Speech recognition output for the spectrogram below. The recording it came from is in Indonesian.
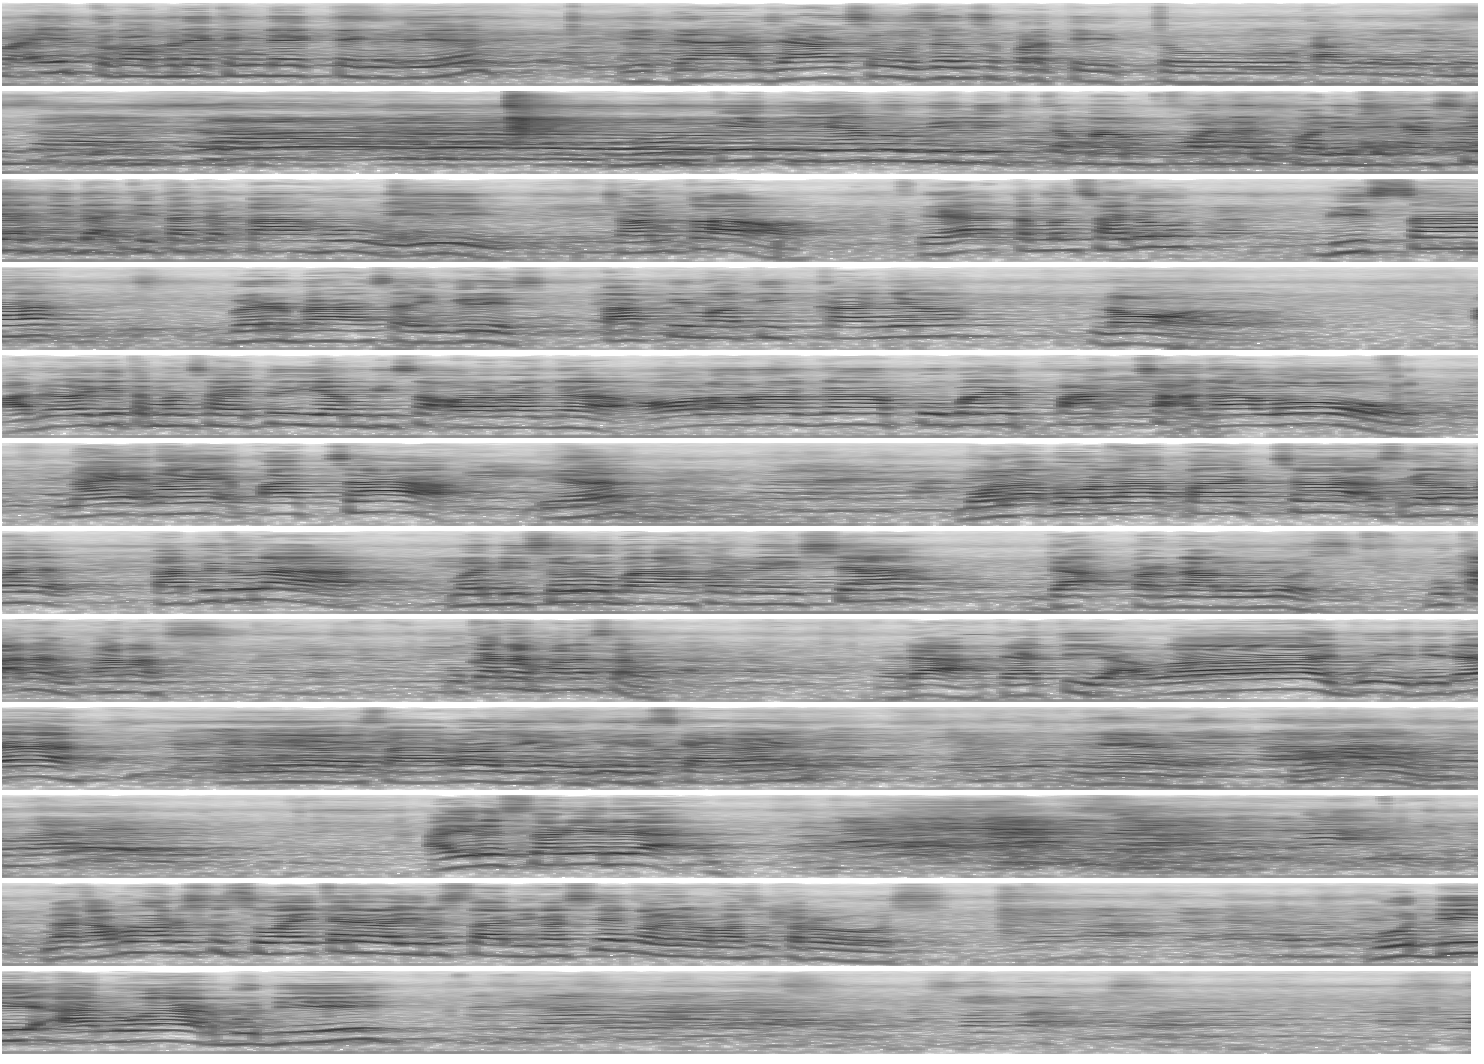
Mak itu kalau berdekeng-dekeng tuh ya. Tidak, jangan seuzon seperti itu kalian itu. Mungkin ia memiliki kemampuan dan kualifikasi yang tidak kita ketahui. Contoh, ya teman saya itu bisa berbahasa Inggris, tapi matikanya nol. Ada lagi teman saya itu yang bisa olahraga, olahraga apa baik pacak galo, naik-naik pacak, ya, bola-bola pacak segala macam. Tapi itulah mendisuruh bahasa Indonesia tidak pernah lulus. Buka nang panas. Buka nang panas nang. Ya dah, hati-hati ya Allah, ibu ini dah. Iya, saro juga ibu ini sekarang. Iya. Mm-mm. Ayu Lestari ada tak? Nah, kamu harus sesuaikan dengan Ayu Lestari. Kasihan kalau nggak masuk terus. Budi Anwar, Budi.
